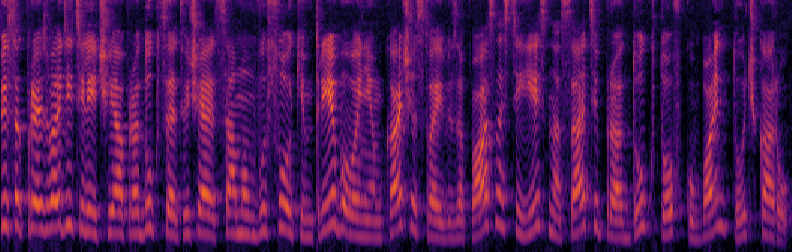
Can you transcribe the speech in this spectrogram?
Список производителей, чья продукция отвечает самым высоким требованиям качества и безопасности, есть на сайте продуктовкубань.ру.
